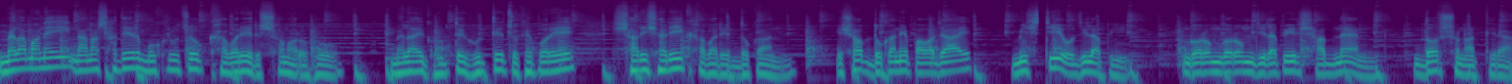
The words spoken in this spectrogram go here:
মেলা মানেই নানা স্বাদের মুখরোচক খাবারের সমারোহ। মেলায় ঘুরতে ঘুরতে চোখে পড়ে সারি সারি খাবারের দোকান। এসব দোকানে পাওয়া যায় মিষ্টি ও জিলাপি। গরম গরম জিলাপির স্বাদ নেন দর্শনার্থীরা।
